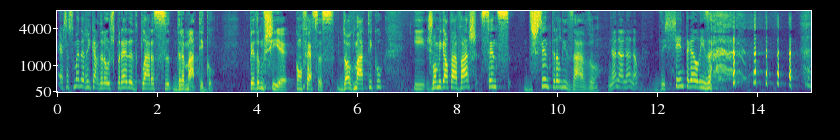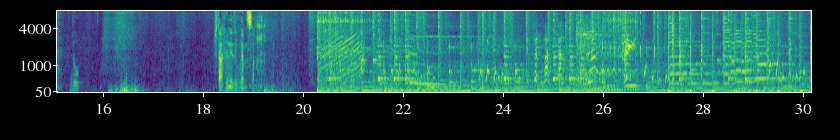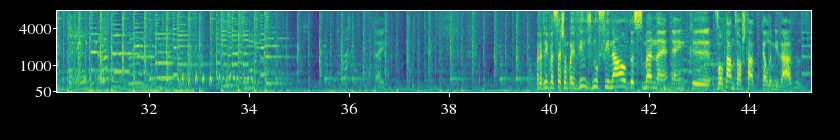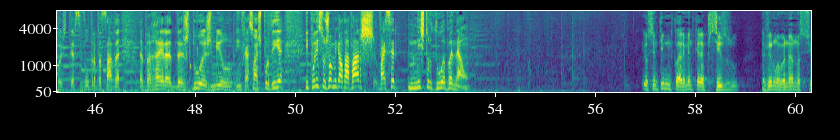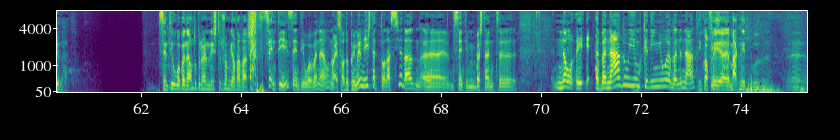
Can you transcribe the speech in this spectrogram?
Esta semana, Ricardo Araújo Pereira declara-se dramático. Pedro Mexia confessa-se dogmático e João Miguel Tavares sente-se descentralizado. Não, não, não, não. Descentralizado. Do. Está reunido o Governo Sombra. Ora viva, sejam bem-vindos. No final da semana em que voltámos ao estado de calamidade, depois de ter sido ultrapassada a barreira das 2 mil infecções por dia, e por isso o João Miguel Tavares vai ser ministro do Abanão. Eu senti muito claramente que era preciso haver um abanão na sociedade. Sentiu o abanão do Primeiro-Ministro, João Miguel Tavares? Senti, senti o abanão. Não é só do Primeiro-Ministro, é de toda a sociedade. Uh, Senti-me bastante. uh, Não, eh, eh, abanado e um bocadinho abananado. E qual foi a magnitude?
